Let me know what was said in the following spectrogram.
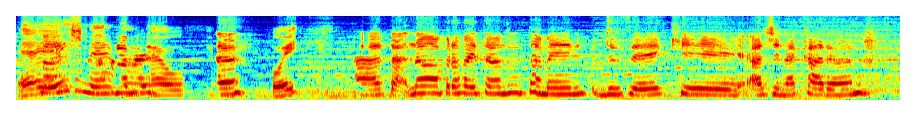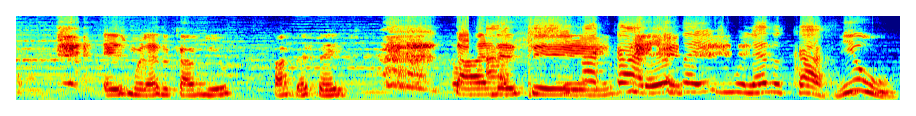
É Mas, esse mesmo, é o. É. Oi? Ah, tá. Não, aproveitando também dizer que a Gina Carano, ex-mulher do Cavil, tá perfeito. Tá a nesse. Gina Carano, ex-mulher do Cavil?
